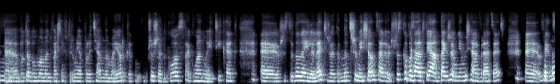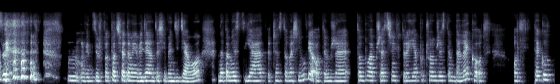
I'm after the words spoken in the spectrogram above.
e, Mhm. bo to był moment właśnie, w którym ja poleciałam na Majorkę, przyszedł głos, tak, one way ticket, e, wszyscy, no na ile leci, że tam na trzy miesiące, ale wiesz, wszystko pozałatwiałam tak, żebym nie musiała wracać, e, więc... Mm, Więc już pod- podświadomie wiedziałam, co się będzie działo. Natomiast ja często właśnie mówię o tym, że to była przestrzeń, w której ja poczułam, że jestem daleko od, od tego,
